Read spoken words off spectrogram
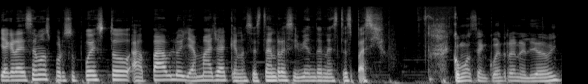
y agradecemos por supuesto a Pablo y a Maya que nos están recibiendo en este espacio. ¿Cómo se encuentran el día de hoy?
